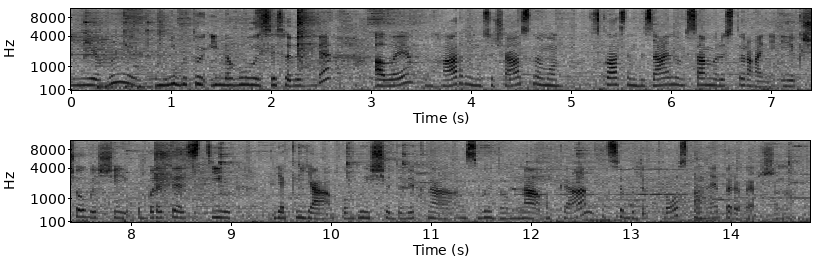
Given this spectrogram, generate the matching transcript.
і ви нібито і на вулиці сидите, але в гарному, сучасному, з класним дизайном саме ресторані. І якщо ви ще й оберете стіл, як і я, поближче до вікна з видом на океан, то це буде просто неперевершено.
